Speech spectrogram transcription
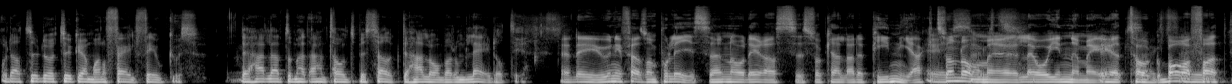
och där, då tycker jag man har fel fokus. Det handlar inte om antalet besök, det handlar om vad de leder till. Det är ju ungefär som polisen och deras så kallade pinjakt Exakt. som de eh, låg inne med Exakt. ett tag. Bara för att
